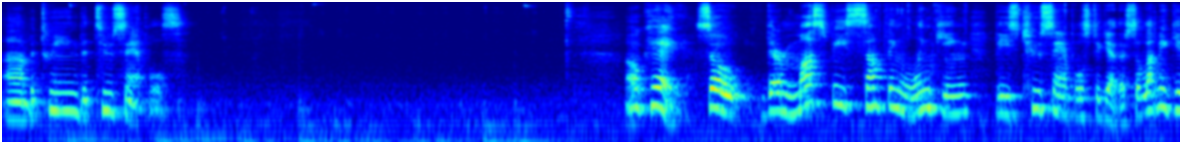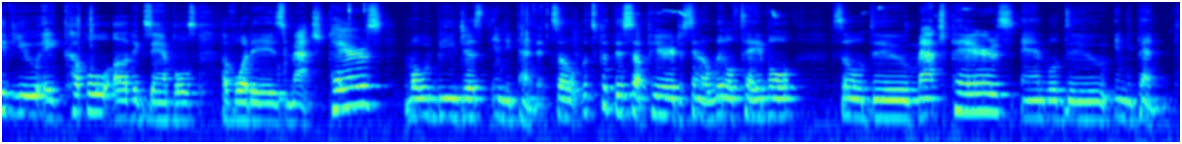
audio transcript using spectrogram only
uh, between the two samples. Okay, so there must be something linking these two samples together. So let me give you a couple of examples of what is matched pairs and what would be just independent. So let's put this up here just in a little table. So we'll do matched pairs and we'll do independent.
